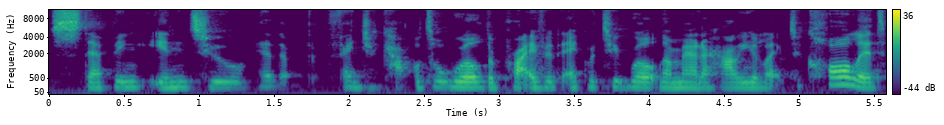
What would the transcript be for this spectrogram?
stepping into the venture capital world, the private equity world, no matter how you like to call it.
